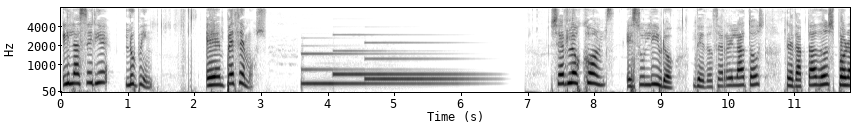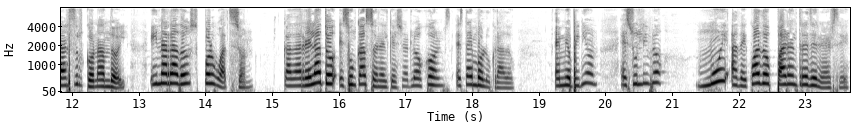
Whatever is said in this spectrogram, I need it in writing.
y la serie Lupin. Empecemos. Sherlock Holmes es un libro de 12 relatos redactados por Arthur Conan Doyle y narrados por Watson. Cada relato es un caso en el que Sherlock Holmes está involucrado. En mi opinión, es un libro muy adecuado para entretenerse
